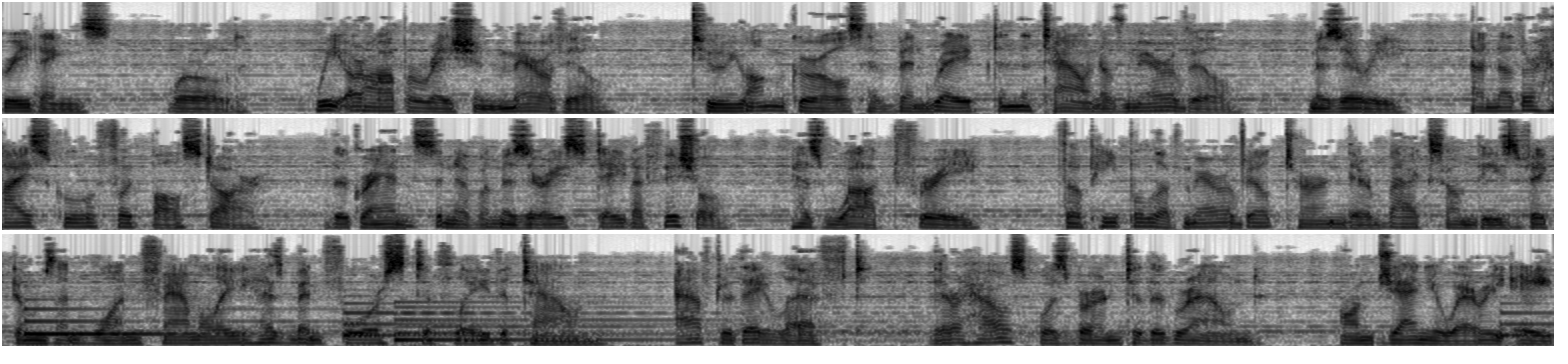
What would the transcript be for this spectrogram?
Greetings, world. We are Operation Maryville. Two young girls have been raped in the town of Maryville, Missouri. Another high school football star, the grandson of a Missouri state official, has walked free. The people of Maryville turned their backs on these victims and one family has been forced to flee the town. After they left, their house was burned to the ground. On January 8,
